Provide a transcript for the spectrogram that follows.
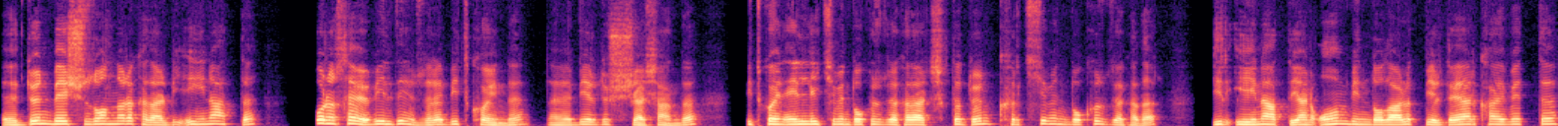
e, dün 510'lara kadar bir iğne attı. Bunun sebebi bildiğiniz üzere Bitcoin'de e, bir düşüş yaşandı. Bitcoin 52.900'e kadar çıktı. Dün 42.900'e kadar bir iğne attı. Yani 10.000 dolarlık bir değer kaybetti.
